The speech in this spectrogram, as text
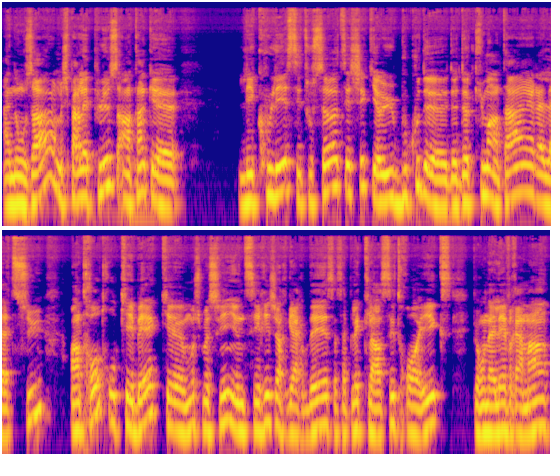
à nos heures, mais je parlais plus en tant que les coulisses et tout ça. Tu sais, je sais qu'il y a eu beaucoup de, de documentaires là-dessus. Entre autres, au Québec, moi, je me souviens, il y a une série que je regardais, ça s'appelait Classé 3X, puis on allait vraiment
